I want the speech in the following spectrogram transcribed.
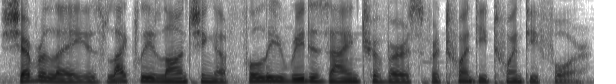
Chevrolet is likely launching a fully redesigned Traverse for 2024.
